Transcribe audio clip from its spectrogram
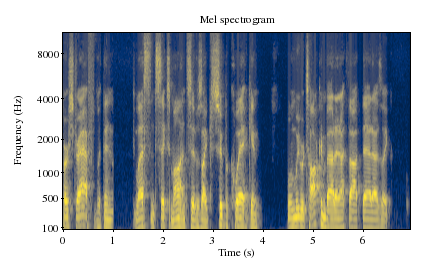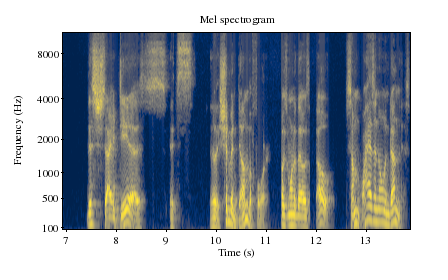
first draft within less than six months. It was like super quick. And when we were talking about it, I thought that I was like, this idea is, it's, it should have been done before. It was one of those, oh, some, why hasn't no one done this?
